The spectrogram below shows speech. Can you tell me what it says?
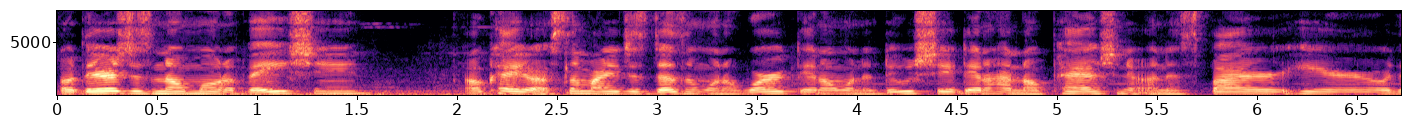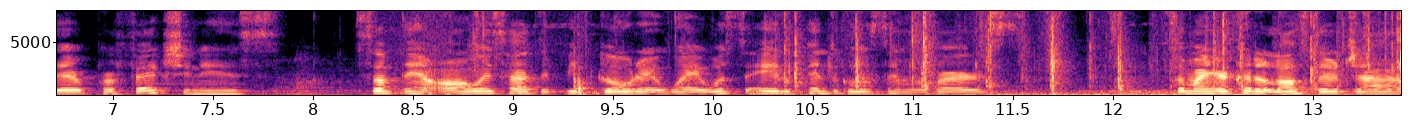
Or there's just no motivation. Okay, or somebody just doesn't want to work. They don't want to do shit. They don't have no passion. They're uninspired here. Or they're perfectionists. Something always had to be, go their way. What's the Eight of Pentacles in reverse? Somebody here could have lost their job.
